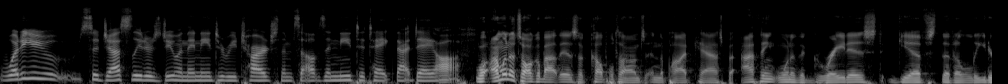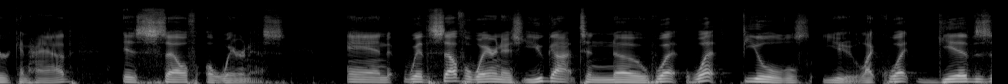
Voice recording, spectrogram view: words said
what do you suggest leaders do when they need to recharge themselves and need to take that day off? Well, I'm going to talk about this a couple times in the podcast, but I think one of the greatest gifts that a leader can have is self awareness. And with self awareness, you got to know what what fuels you, like what gives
